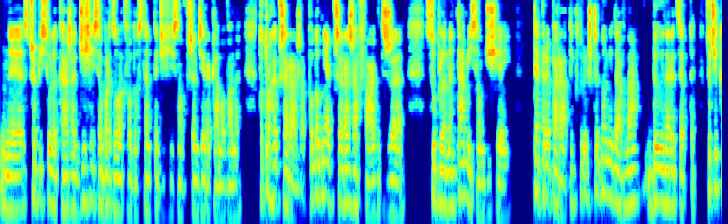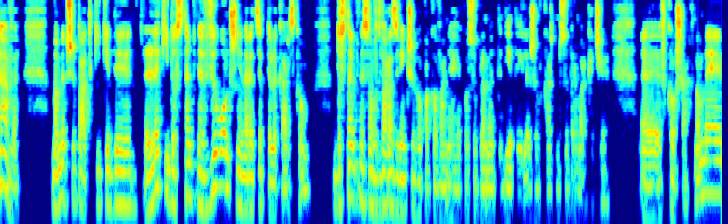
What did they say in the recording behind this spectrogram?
y, z przepisu lekarza. Dzisiaj są bardzo łatwo dostępne, dzisiaj są wszędzie reklamowane. To trochę przeraża. Podobnie jak przeraża fakt, że suplementami są dzisiaj te preparaty, które jeszcze do niedawna były na receptę. Co ciekawe, mamy przypadki, kiedy leki dostępne wyłącznie na receptę lekarską dostępne są w dwa razy większych opakowaniach jako suplementy diety i leżą w każdym supermarkecie e, w koszach. No my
